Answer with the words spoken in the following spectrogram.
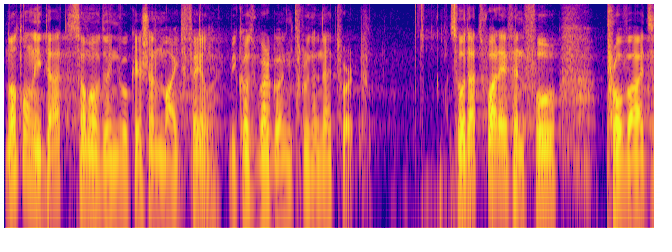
Not only that, some of the invocation might fail because we're going through the network. So that's what FNFlow provides.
